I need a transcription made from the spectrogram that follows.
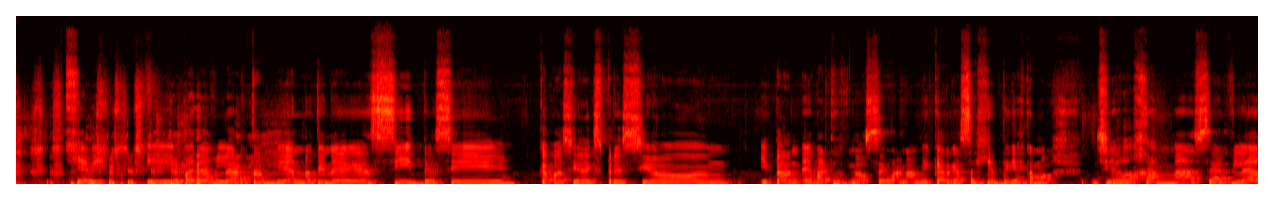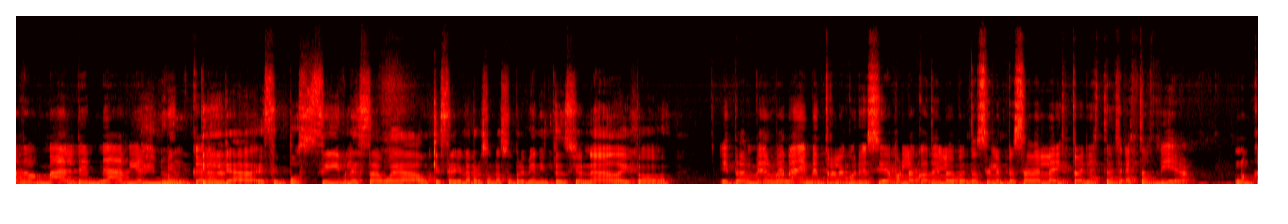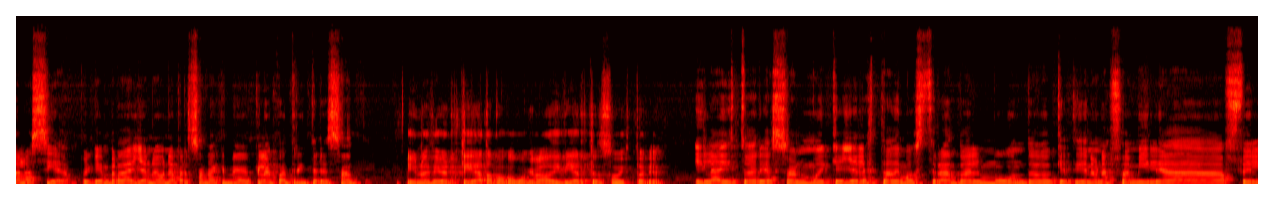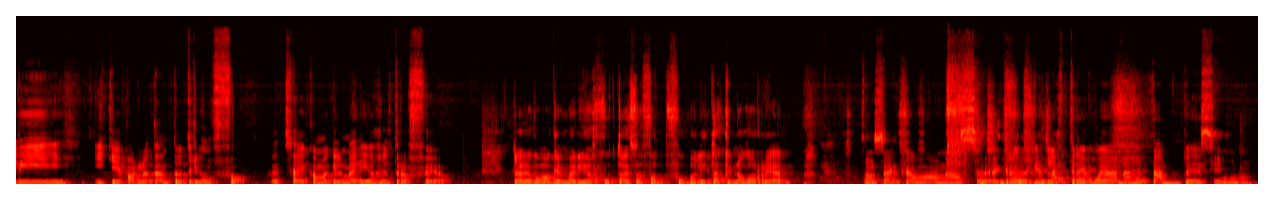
Heavy. Y para hablar también no tiene síntesis, capacidad de expresión y tan. Aparte, no sé, bueno, me carga esa gente que es como: Yo jamás he hablado mal de nadie nunca. Mentira, es imposible esa wea, aunque sea una persona súper bien intencionada y todo. Y también, bueno, ahí me entró la curiosidad por la Cote López, entonces le empecé a ver la historia este- estos días. Nunca lo hacía, porque en verdad ella no es una persona que, me, que la encuentre interesante. Y no es divertida tampoco, porque no divierte en su historia. Y las historias son muy que ella le está demostrando al mundo que tiene una familia feliz y que por lo tanto triunfó. ¿Cachai? Como que el marido es el trofeo. Claro, como que el marido es justo de esos fu- futbolistas que no correan. Entonces, como no sé, creo que las tres hueonas están pésimos.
